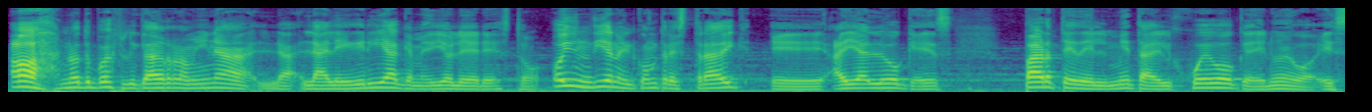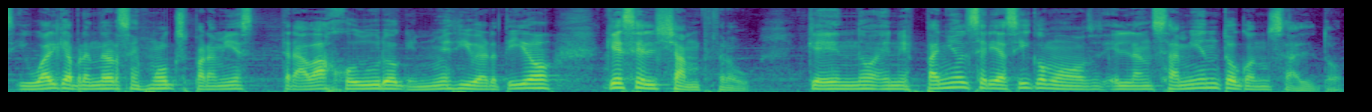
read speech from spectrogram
Ah, no te puedo explicar, Romina, la, la alegría que me dio leer esto. Hoy en día en el Counter-Strike eh, hay algo que es parte del meta del juego, que de nuevo es igual que aprenderse smokes, para mí es trabajo duro, que no es divertido, que es el jump throw. Que en español sería así como el lanzamiento con salto.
